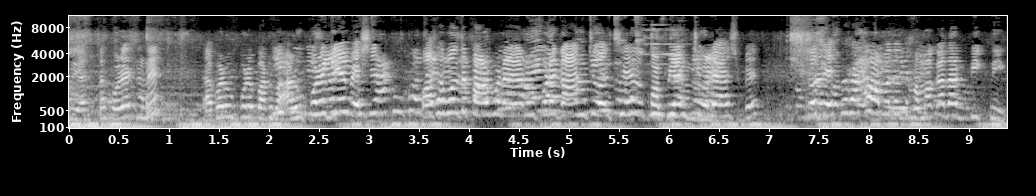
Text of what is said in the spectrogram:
দুই একটা করে এখানে। তারপর উপরে পাঠাবো। আর উপরে গিয়ে বেশি কথা বলতে পারব না আর উপরে গান চলছে কপিরাইট চলে আসবে। তো দেখতে থাকো আমাদের ধামাকাদার পিকনিক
